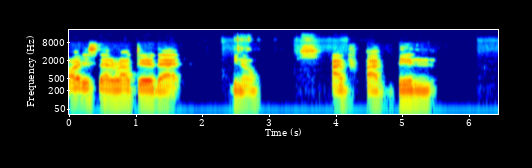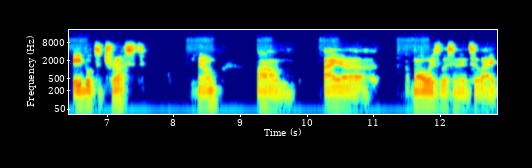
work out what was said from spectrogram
artists that are out there that you know I've I've been able to trust. You know, um, I uh, I'm always listening to like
